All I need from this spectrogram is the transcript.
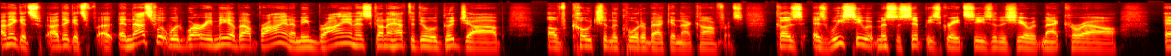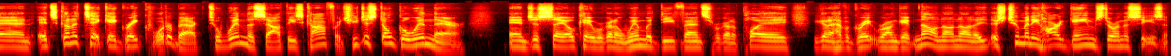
I think it's, I think it's, uh, and that's what would worry me about Brian. I mean, Brian is going to have to do a good job of coaching the quarterback in that conference. Because as we see with Mississippi's great season this year with Matt Corral, and it's going to take a great quarterback to win the Southeast Conference. You just don't go in there and just say, okay, we're going to win with defense. We're going to play. You're going to have a great run game. No, no, no. There's too many hard games during the season.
